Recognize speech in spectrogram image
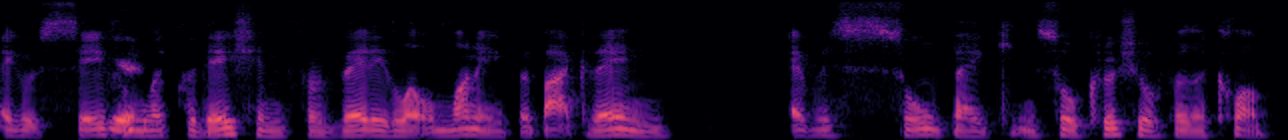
It got saved from liquidation for very little money. But back then, it was so big and so crucial for the club.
